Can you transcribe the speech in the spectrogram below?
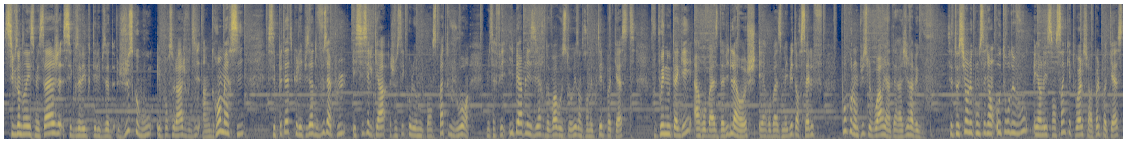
Si vous entendez ce message, c'est que vous avez écouté l'épisode jusqu'au bout et pour cela je vous dis un grand merci. C'est peut-être que l'épisode vous a plu et si c'est le cas, je sais que l'on n'y pense pas toujours, mais ça fait hyper plaisir de voir vos stories en train d'écouter le podcast. Vous pouvez nous taguer arobase David Laroche et mybetterself pour que l'on puisse le voir et interagir avec vous. C'est aussi en le conseillant autour de vous et en laissant 5 étoiles sur Apple Podcast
